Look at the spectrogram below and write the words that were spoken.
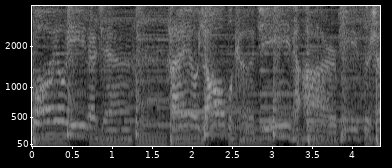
我有一点钱，还有遥不可及的阿尔卑斯山。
